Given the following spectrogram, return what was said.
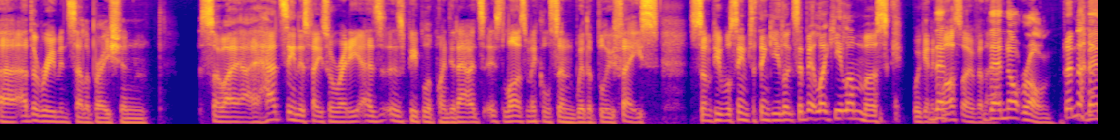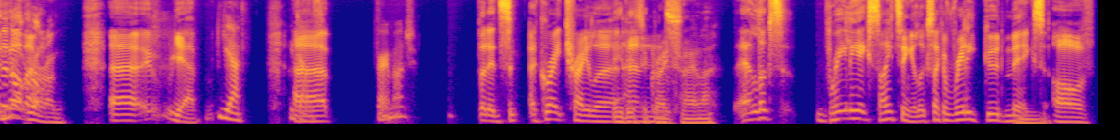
uh, at the room in Celebration. So I, I had seen his face already, as as people have pointed out. It's, it's Lars Mikkelsen with a blue face. Some people seem to think he looks a bit like Elon Musk. We're going to gloss over that. They're not wrong. They're not, they're they're not that wrong. Uh, yeah, Yeah, he does uh, very much. but it's a great trailer. It is a great trailer. It looks really exciting. It looks like a really good mix Mm. of.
